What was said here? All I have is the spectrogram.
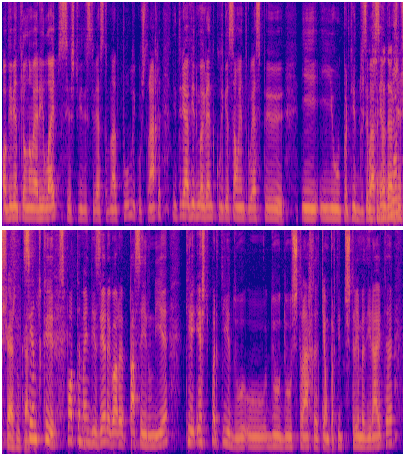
obviamente que ele não era eleito, se este vídeo se tivesse tornado público, o Strache, e teria havido uma grande coligação entre o SPÖ e, e o partido do Sebastião Kurz, sendo que se pode também dizer, agora passa a ironia, que este partido o, do, do Strache, que é um partido de extrema-direita, eh,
